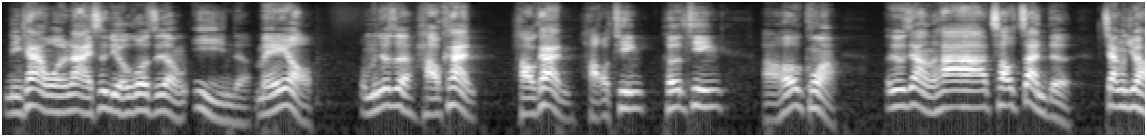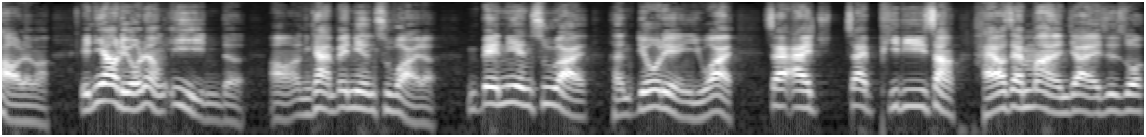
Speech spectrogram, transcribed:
你看我哪一次留过这种意淫的？没有，我们就是好看、好看、好听、好听啊，好看，就这样，哈哈，超赞的，这样就好了嘛。一定要留那种意淫的啊！你看被念出来了，被念出来很丢脸以外。在 i 在 PTT 上还要再骂人家一次，说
